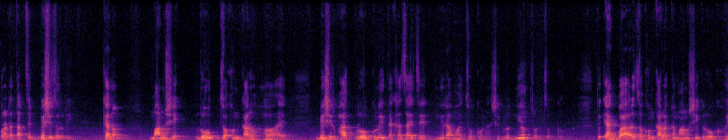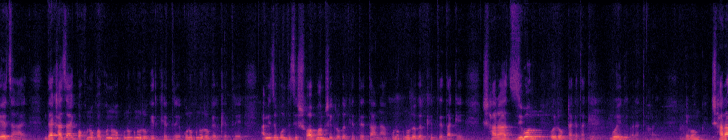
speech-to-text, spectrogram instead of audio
করাটা তার চেয়ে বেশি জরুরি। কেন? মানসিক রোগ যখন কারও হয়, বেশিরভাগ রোগগুলোই দেখা যায় যে নিরাময়যোগ্য না, সেগুলো নিয়ন্ত্রণযোগ্য। তো একবার যখন কারও একটা মানসিক রোগ হয়ে যায়, দেখা যায় কখনো কখনো কোনো কোনো রোগীর ক্ষেত্রে, কোনো কোনো রোগের ক্ষেত্রে, আমি যে বলতেছি সব মানসিক রোগের ক্ষেত্রে তা না, কোনো কোনো রোগের ক্ষেত্রে তাকে সারা জীবন ওই রোগটাকে তাকে বয়ে নিয়ে বেড়াতে হয় এবং সারা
